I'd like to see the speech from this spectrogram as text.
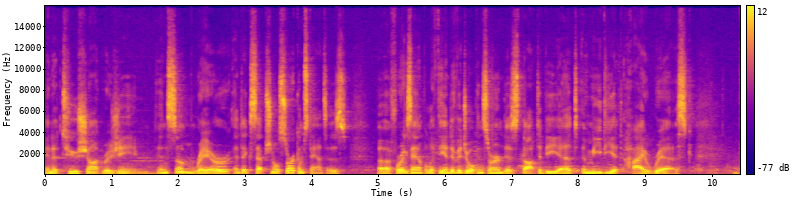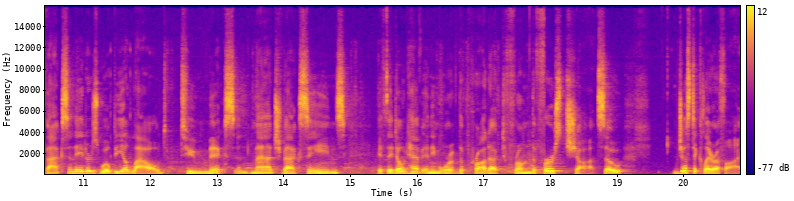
in a two shot regime, in some rare and exceptional circumstances, uh, for example, if the individual concerned is thought to be at immediate high risk, vaccinators will be allowed to mix and match vaccines if they don't have any more of the product from the first shot. So, just to clarify,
